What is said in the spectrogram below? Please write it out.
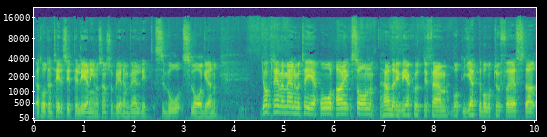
Jag tror att den tidigt sitter i ledningen och sen så blir den väldigt svårslagen. Jag får även med nummer 10, All Eye Son. Härdade i V75. Gått jättebra mot tuffa hästar.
